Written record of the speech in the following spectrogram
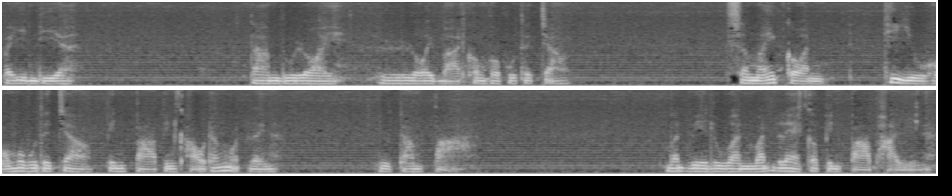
ไปอินเดีย ตามดูรอยรอยบาทของพระพุทธเจ้า สมัยก่อนที่อยู่ของพระพุทธเจ้าเป็นป่าเป็นเขาทั้งหมดเลยนะ อยู่ตามป่า วัดเวรุวันวัดแรกก็เป็นป่าไผ่นะ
